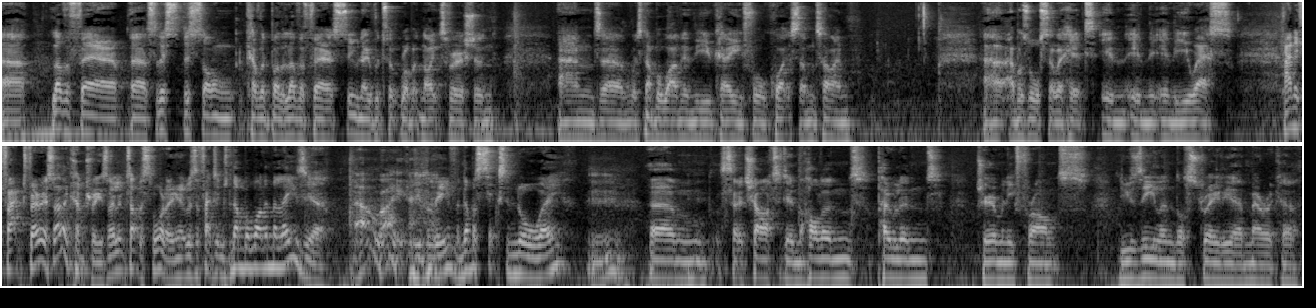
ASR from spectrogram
Uh, Love Affair. Uh, so this this song covered by the Love Affair soon overtook Robert Knight's version, and uh, was number one in the UK for quite some time. Uh, and was also a hit in in the, in the US. And in fact, various other countries. I looked up this morning. It was the fact it was number one in Malaysia. Oh right. Do you believe? And number six in Norway. Um, so charted in Holland, Poland, Germany, France, New Zealand, Australia, America,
